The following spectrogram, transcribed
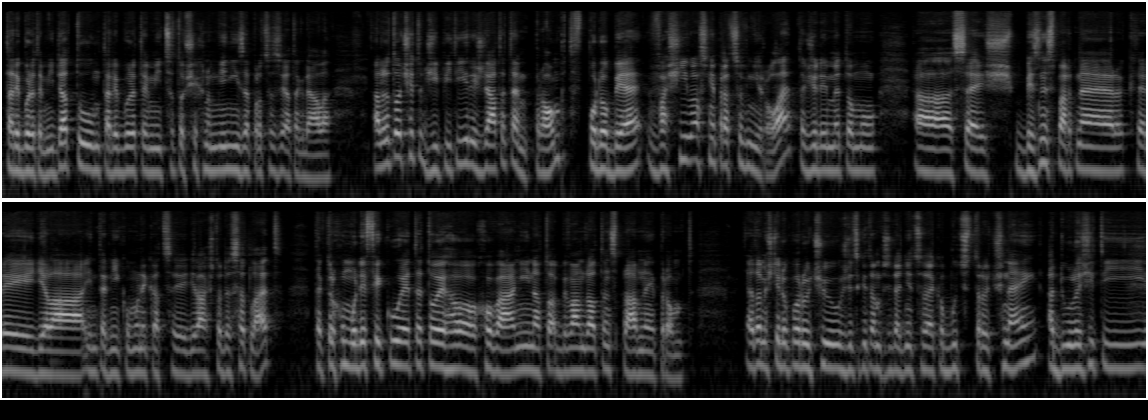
tady budete mít datum, tady budete mít, co to všechno mění za procesy a tak dále. Ale do toho chatu GPT, když dáte ten prompt v podobě vaší vlastně pracovní role, takže dejme tomu, uh, seš business partner, který dělá interní komunikaci, děláš to 10 let, tak trochu modifikujete to jeho chování na to, aby vám dal ten správný prompt. Já tam ještě doporučuji vždycky tam přidat něco jako buď stročnej a důležitý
